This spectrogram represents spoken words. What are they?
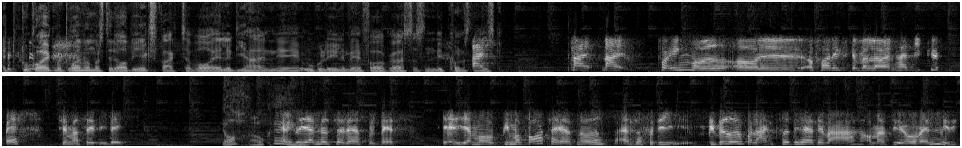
At du går ikke med drømme om at stille op i X-Factor, hvor alle de har en øh, ukulele med for at gøre sig sådan lidt kunstnerisk. nej, nej, på ingen måde. Og, øh, og for at det ikke skal være løgn, har jeg lige købt en bas til mig selv i dag. Jo, Okay. Altså, jeg er nødt til at lære at spille bas. Øh, Jeg må, vi må foretage os noget, altså, fordi vi ved jo ikke, hvor lang tid det her det varer, og man bliver jo vanvittig.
